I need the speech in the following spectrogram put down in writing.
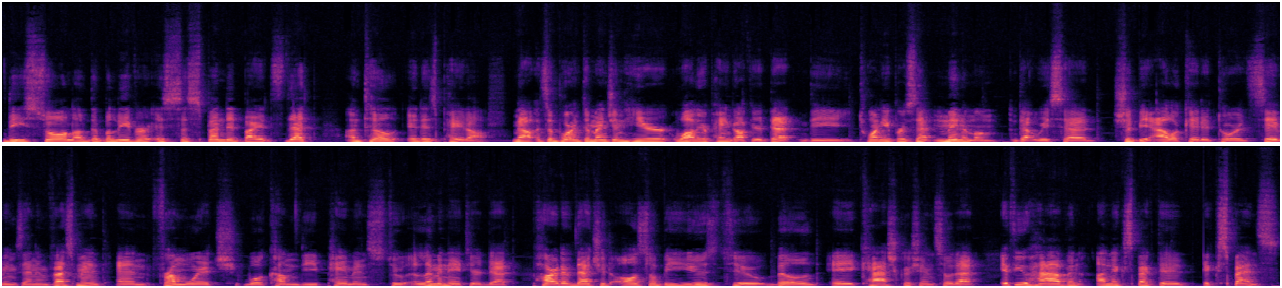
The soul of the believer is suspended by its debt until it is paid off. Now, it's important to mention here while you're paying off your debt, the 20% minimum that we said should be allocated towards savings and investment, and from which will come the payments to eliminate your debt. Part of that should also be used to build a cash cushion so that if you have an unexpected expense,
